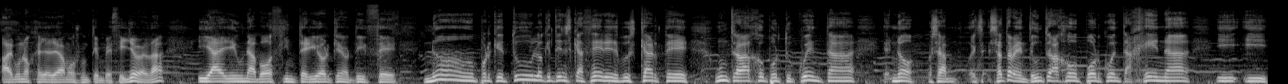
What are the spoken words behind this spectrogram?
algunos que ya llevamos un tiempecillo, ¿verdad? Y hay una voz interior que nos dice, no, porque tú lo que tienes que hacer es buscarte un trabajo por tu cuenta, no, o sea, exactamente, un trabajo por cuenta ajena y,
